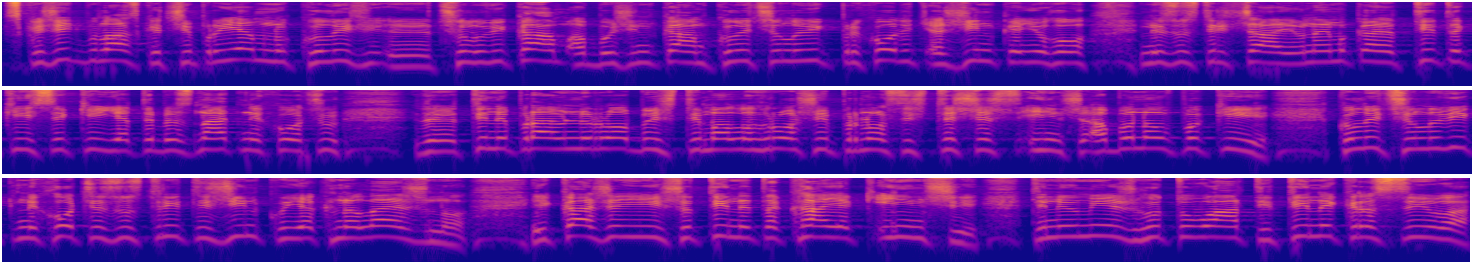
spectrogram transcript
Скажіть, будь ласка, чи приємно, коли е, чоловікам або жінкам, коли чоловік приходить, а жінка його не зустрічає, вона йому каже, ти такий сякий, я тебе знати не хочу, е, ти неправильно робиш, ти мало грошей приносиш, ти щось інше. Або навпаки, коли чоловік не хоче зустріти жінку як належно і каже їй, що ти не така, як інші, ти не вмієш готувати, ти не красива,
